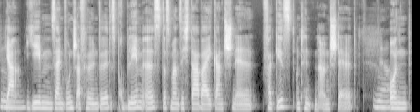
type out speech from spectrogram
mm. ja, jedem seinen Wunsch erfüllen will. Das Problem ist, dass man sich dabei ganz schnell vergisst und hinten anstellt. Ja. Und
